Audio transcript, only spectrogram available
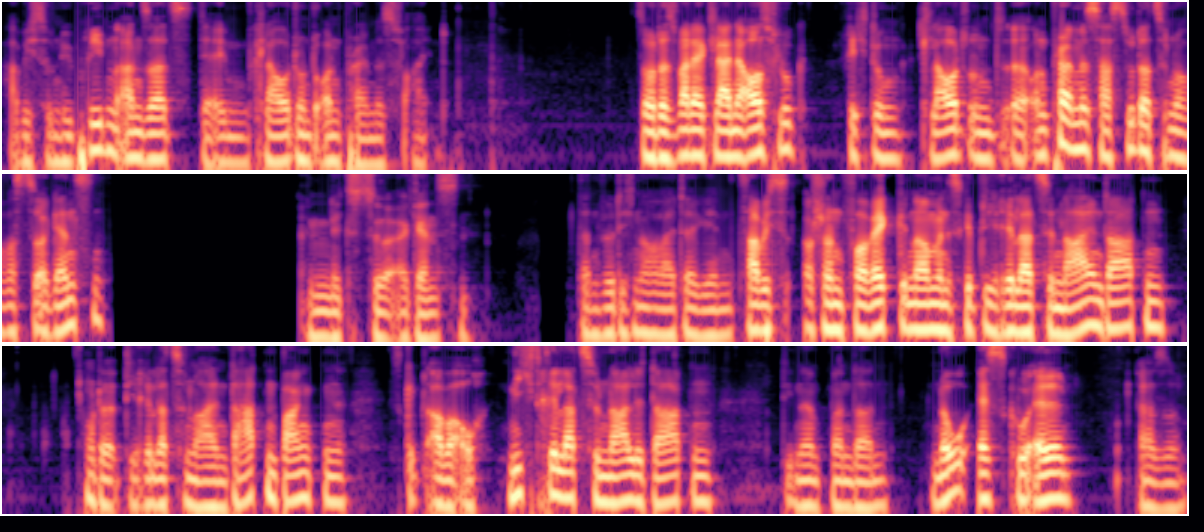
habe ich so einen hybriden Ansatz, der eben Cloud und On-Premise vereint. So, das war der kleine Ausflug Richtung Cloud und äh, On-Premise. Hast du dazu noch was zu ergänzen? Nichts zu ergänzen. Dann würde ich noch weitergehen. Jetzt habe ich es schon vorweggenommen. Es gibt die relationalen Daten oder die relationalen Datenbanken. Es gibt aber auch nicht relationale Daten, die nennt man dann NoSQL. Also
